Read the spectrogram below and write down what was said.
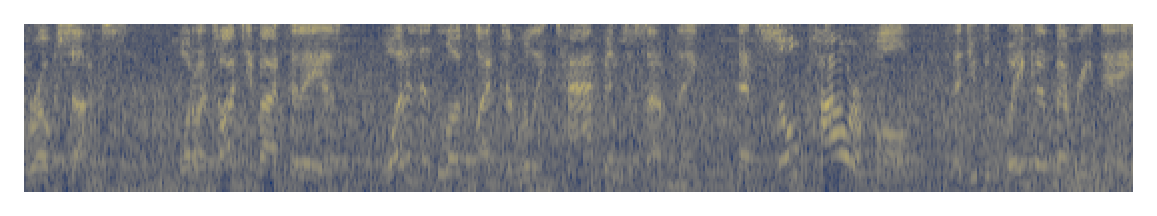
broke sucks. What I'm going to talk to you about today is what does it look like to really tap into something that's so powerful that you can wake up every day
